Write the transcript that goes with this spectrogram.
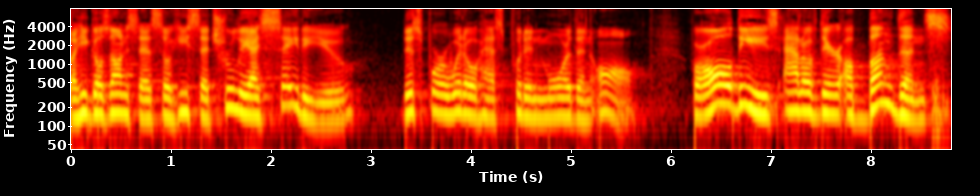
But he goes on and says, So he said, Truly I say to you, this poor widow has put in more than all. For all these, out of their abundance,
